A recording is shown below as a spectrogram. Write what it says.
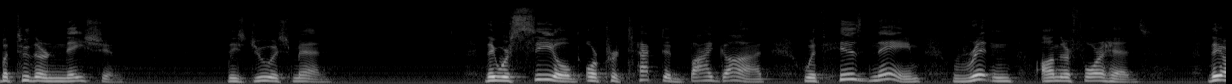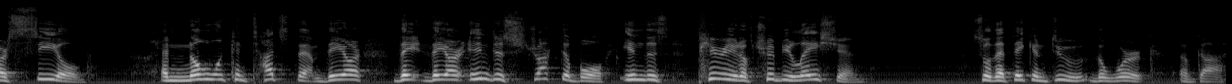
but to their nation, these Jewish men. They were sealed or protected by God with His name written on their foreheads. They are sealed, and no one can touch them. They are, they, they are indestructible in this period of tribulation so that they can do the work of God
